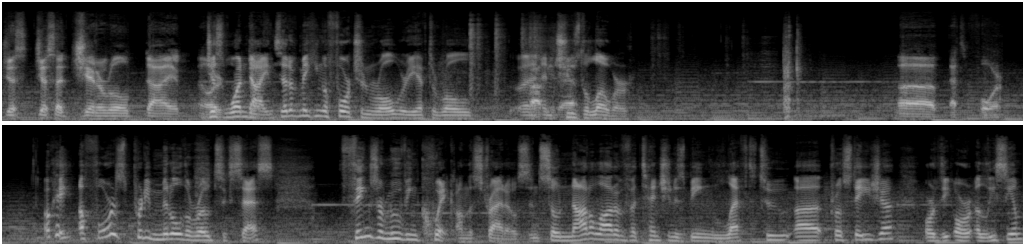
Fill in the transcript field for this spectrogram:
just just a general die. or- Just one no, die. Instead of making a fortune roll where you have to roll uh, and that. choose the lower. Uh, that's a four. Okay, a four is pretty middle of the road success. Things are moving quick on the Stratos, and so not a lot of attention is being left to uh, Prostasia or the or Elysium.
